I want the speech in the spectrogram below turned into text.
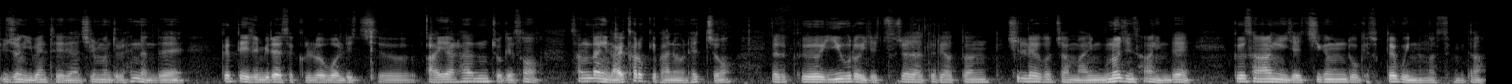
유정 이벤트에 대한 질문들을 했는데 그때 이제 미래에서 글로벌 리츠 IR 한 쪽에서 상당히 날카롭게 반응을 했죠. 그래서 그 이후로 이제 투자자들의 어떤 신뢰가 좀 많이 무너진 상황인데 그 상황이 이제 지금도 계속되고 있는 것 같습니다.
